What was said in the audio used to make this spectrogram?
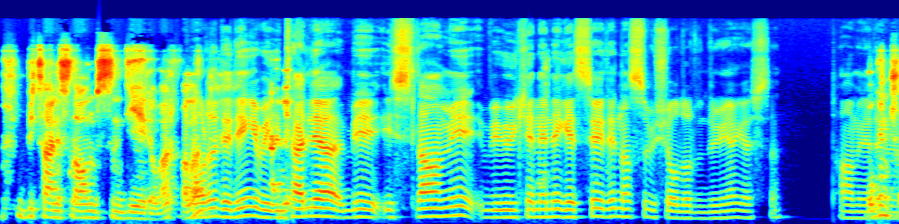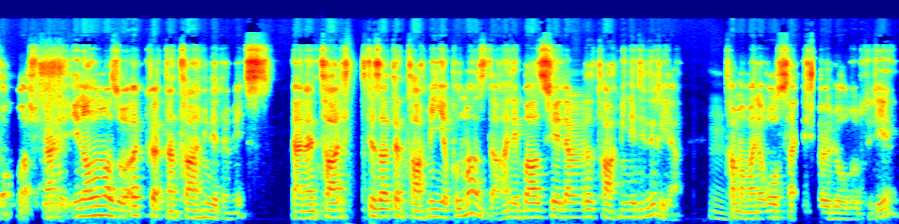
bir tanesini almışsın diğeri var falan. arada dediğin gibi Yani- İtalya bir İslami bir ülkenin eline geçseydi nasıl bir şey olurdu dünya gerçekten? Tahmin Bugün edemiyorum. çok var. Yani inanılmaz o. Hakikaten tahmin edemeyiz. Yani hani tarihte zaten tahmin yapılmaz da hani bazı şeylerde tahmin edilir ya. Hı. Tamam hani olsaydı şöyle olurdu diye.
